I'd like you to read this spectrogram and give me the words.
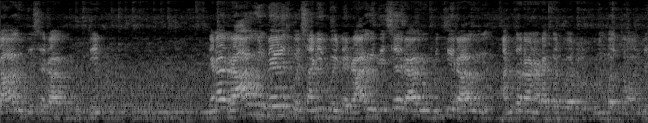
ராகு திசை ராகு புத்தி. ஏன்னா ராகு மேலே இப்போ சனி போயிட்டு ராகு திசை ராகு புத்தி ராகு அந்தரா நடக்கிறவர்கள் குடும்பத்தும் வந்து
